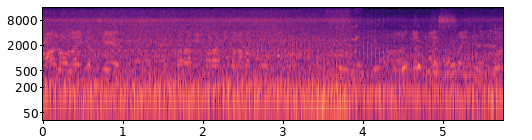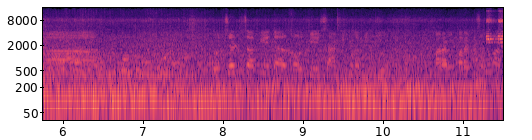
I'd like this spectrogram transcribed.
Follow, like and share. Maraming maraming salamat po. Ah, God bless sa inyo. Ah, concern sa akin na nanonood kayo sa aking mga video. Maraming maraming salamat.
